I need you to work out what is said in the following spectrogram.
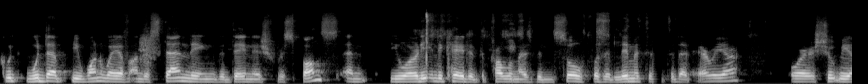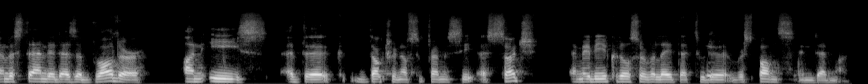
could would that be one way of understanding the Danish response? And you already indicated the problem has been solved. Was it limited to that area, or should we understand it as a broader unease at the doctrine of supremacy as such? And maybe you could also relate that to the response in Denmark.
